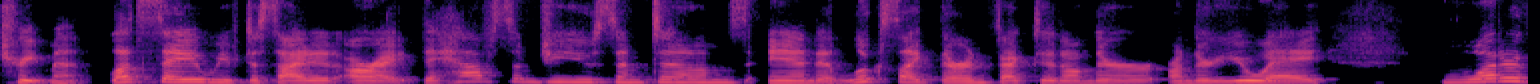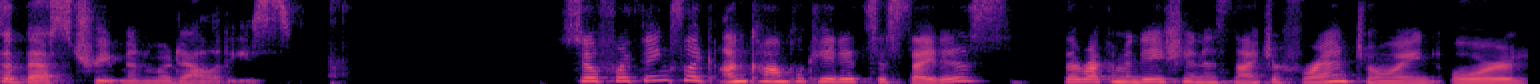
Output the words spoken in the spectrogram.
treatment? Let's say we've decided, all right, they have some GU symptoms and it looks like they're infected on their on their UA. What are the best treatment modalities? So, for things like uncomplicated cystitis, the recommendation is nitrofurantoin or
